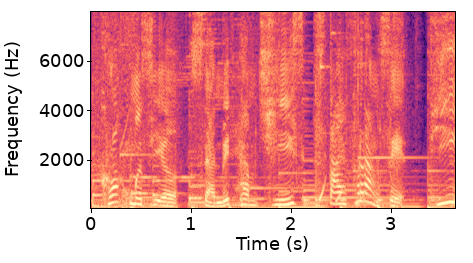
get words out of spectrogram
ำครอกเมอร์เซียแซนด์วิชแฮมชีส สไตล์ฝรั่งเศสที่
